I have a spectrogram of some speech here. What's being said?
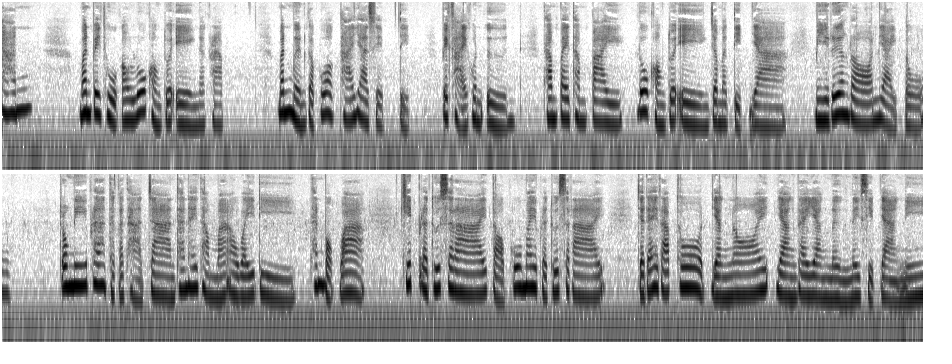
ฉัน มันไปถูกเอาลูกของตัวเองนะครับ มันเหมือนกับพวกท้ายาเสพติด ไปขายคนอื่นทำไปทำไป ลูกของตัวเองจะมาติดยา มีเรื่องร้อนใหญ่โต ตรงนี้พระธกถาจารย์ท่านให้ธรรมะเอาไว้ดี ท่านบอกว่า คิดประทุษร้ายต่อผู้ไม่ประทุษร้าย จะได้รับโทษอย่างน้อยอย่างใดอย่างหนึ่งในสิบอย่างนี้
